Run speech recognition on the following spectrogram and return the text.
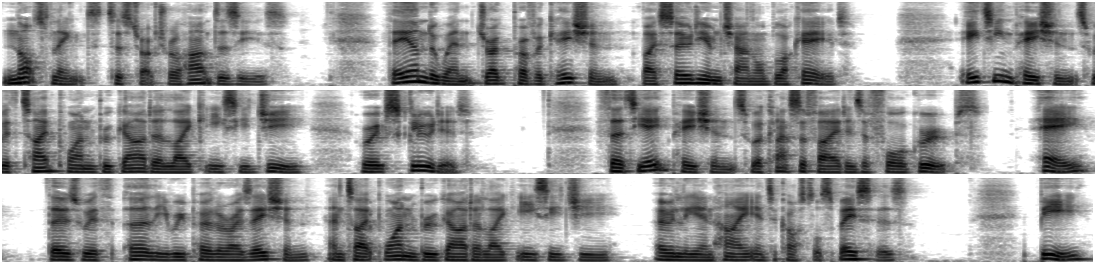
not linked to structural heart disease. They underwent drug provocation by sodium channel blockade. 18 patients with type 1 Brugada like ECG were excluded. 38 patients were classified into four groups A, those with early repolarization and type 1 Brugada like ECG only in high intercostal spaces, B,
